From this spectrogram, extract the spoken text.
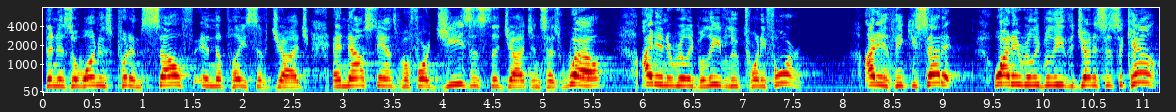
than is the one who's put himself in the place of judge and now stands before Jesus the judge and says, Well, I didn't really believe Luke 24. I didn't think you said it. Well, I didn't really believe the Genesis account.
